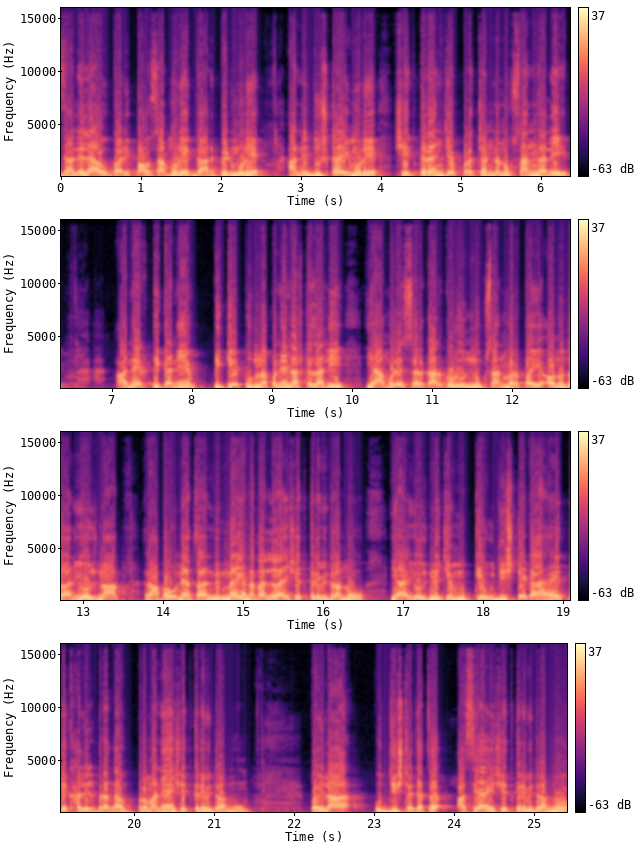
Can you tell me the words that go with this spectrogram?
झालेल्या अवकाळी पावसामुळे गारपीटमुळे आणि दुष्काळीमुळे शेतकऱ्यांचे प्रचंड नुकसान झाले. अनेक ठिकाणी पिके पूर्णपणे नष्ट झाली. यामुळे सरकारकडून नुकसान भरपाई अनुदान योजना राबवण्याचा निर्णय घेण्यात आलेला आहे शेतकरी मित्रांनो. या योजनेचे मुख्य उद्दिष्टे काय आहेत ते खालील प्रमाणे आहे शेतकरी मित्रांनो. पहिला उद्दिष्ट त्याचं असे आहे शेतकरी मित्रांनो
